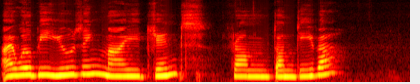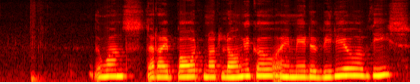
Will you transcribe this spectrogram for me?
I will be using my jints from Don Deeva. The ones that I bought not long ago. I made a video of these.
